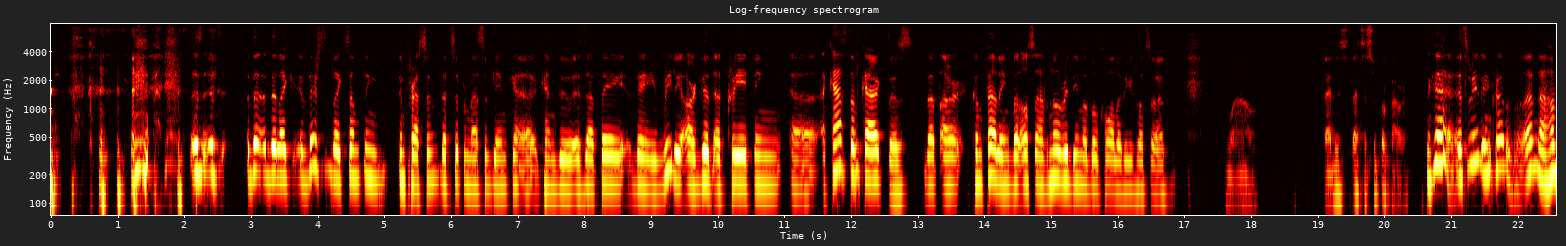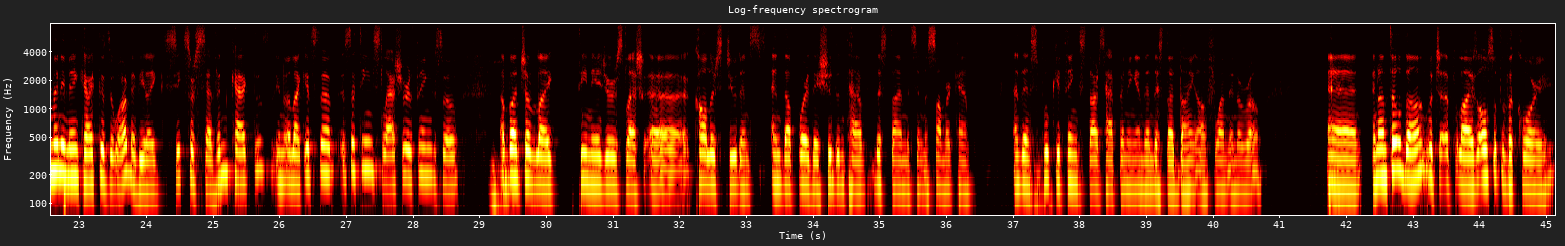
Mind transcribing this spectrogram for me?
it's, it's the, the like if there's like something impressive that supermassive game can, uh, can do is that they they really are good at creating uh, a cast of characters that are compelling but also have no redeemable qualities whatsoever wow that is that's a superpower yeah, it's really incredible. I don't know how many main characters there are. Maybe like six or seven characters. You know, like it's the it's a teen slasher thing. So mm-hmm. a bunch of like teenagers slash uh, college students end up where they shouldn't have. This time it's in a summer camp, and then mm-hmm. spooky things starts happening, and then they start dying off one in a row. And and until dawn, which applies also to the quarry,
